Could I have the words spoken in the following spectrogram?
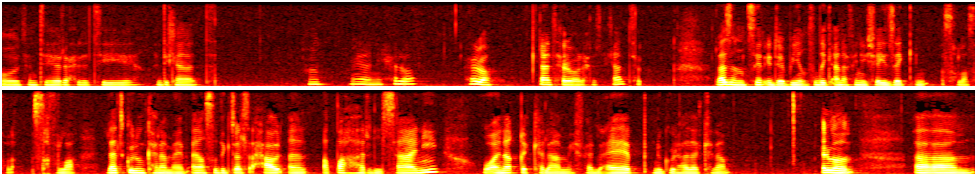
وتنتهي رحلتي اللي كانت. يعني حلوة. حلوة. كانت حلوة رحلتي كانت حلوة. لازم نصير إيجابيين. صدق أنا فيني شيء زق صلى عليه استغفر الله. لا تقولون كلام عيب. أنا صدق جالسة أحاول أن أطهر لساني وأنقي كلامي. فالعيب نقول هذا الكلام. المهم آم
